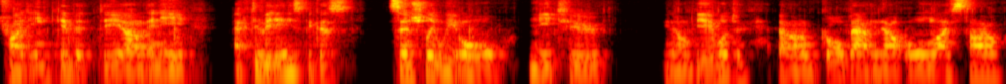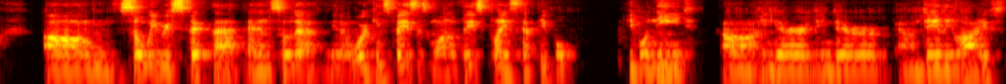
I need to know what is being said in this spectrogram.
trying to inhibit the um, any activities because essentially we all need to you know be able to uh, go about in our own lifestyle. Um, so we respect that, and so that you know, working space is one of these places that people people need uh, in their in their uh, daily lives.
